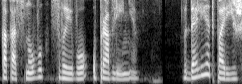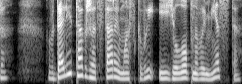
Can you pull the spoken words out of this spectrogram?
как основу своего управления. Вдали от Парижа, вдали также от старой Москвы и ее лобного места,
